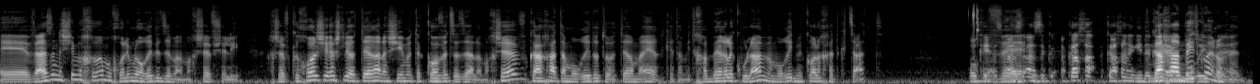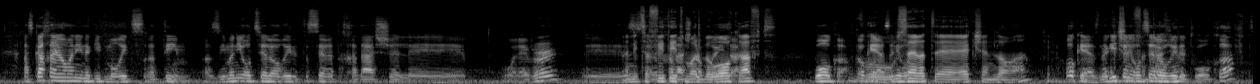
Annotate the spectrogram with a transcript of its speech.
אה, ואז אנשים אחרים יכולים להוריד את זה מהמחשב שלי. עכשיו, ככל שיש לי יותר אנשים את הקובץ הזה על המחשב, ככה אתה מוריד אותו יותר מהר, כי אתה מתחבר לכולם ומוריד מכל אחד קצת. אוקיי, ו... אז, אז, אז ככה, ככה נגיד ככה הביטקוין מוריד, עובד. אז ככה היום אני נגיד מוריד סרטים. אז אם אני רוצה להוריד את הסרט החדש של whatever, uh, uh, אני צפיתי אתמול ב Warcraft. Warcraft, אוקיי. והוא סרט אקשן לא רע. כן. אוקיי, אז נגיד שאני רוצה להוריד את Warcraft.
